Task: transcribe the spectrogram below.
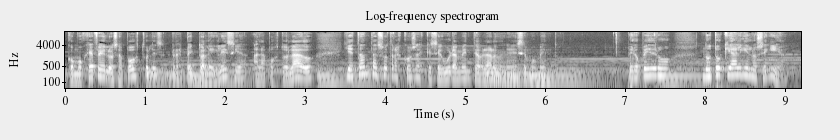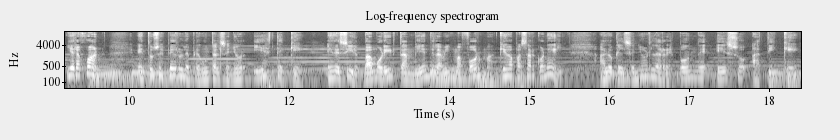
como jefe de los apóstoles respecto a la iglesia, al apostolado y a tantas otras cosas que seguramente hablaron en ese momento. Pero Pedro notó que alguien lo seguía, y era Juan. Entonces Pedro le pregunta al Señor, ¿y este qué? Es decir, ¿va a morir también de la misma forma? ¿Qué va a pasar con él? A lo que el Señor le responde, ¿eso a ti qué?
